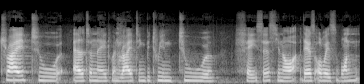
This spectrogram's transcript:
try to alternate when writing between two phases. You know, there's always one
